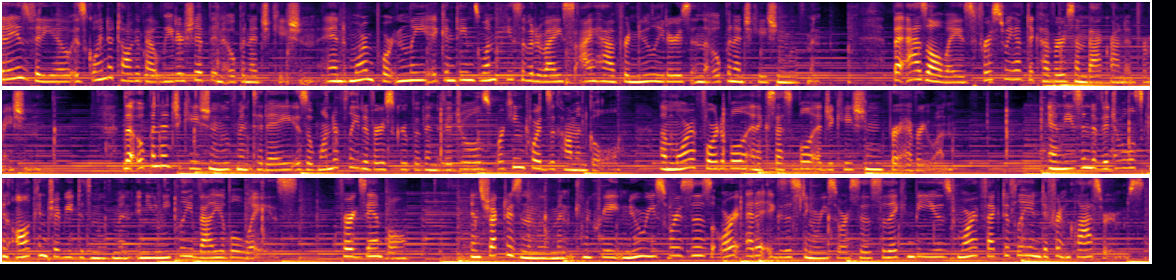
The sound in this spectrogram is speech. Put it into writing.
Today's video is going to talk about leadership in open education, and more importantly, it contains one piece of advice I have for new leaders in the open education movement. But as always, first we have to cover some background information. The open education movement today is a wonderfully diverse group of individuals working towards a common goal, a more affordable and accessible education for everyone. And these individuals can all contribute to the movement in uniquely valuable ways. For example, Instructors in the movement can create new resources or edit existing resources so they can be used more effectively in different classrooms.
